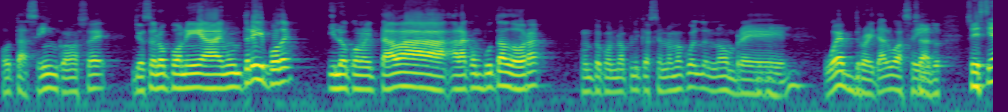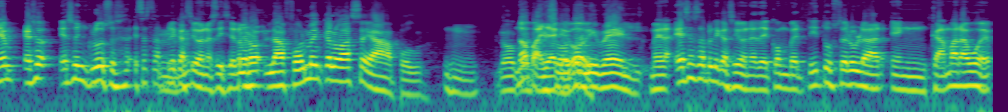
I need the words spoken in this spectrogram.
J5, no sé. Yo se lo ponía en un trípode y lo conectaba a la computadora junto con una aplicación, no me acuerdo el nombre, WebDroid, algo así. Exacto. Sí, siempre, eso, eso incluso, esas, aplicaciones se hicieron... Pero la forma en que lo hace Apple, Ujú. Loco, no, para allá que voy. nivel. Mira, esas aplicaciones de convertir tu celular en cámara web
